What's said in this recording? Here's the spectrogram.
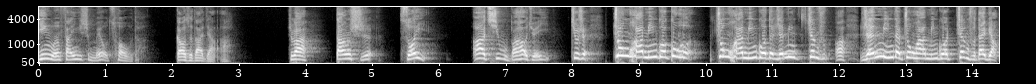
英文翻译是没有错误的，告诉大家啊，是吧？当时，所以二七五八号决议就是中华民国共和中华民国的人民政府啊，人民的中华民国政府代表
